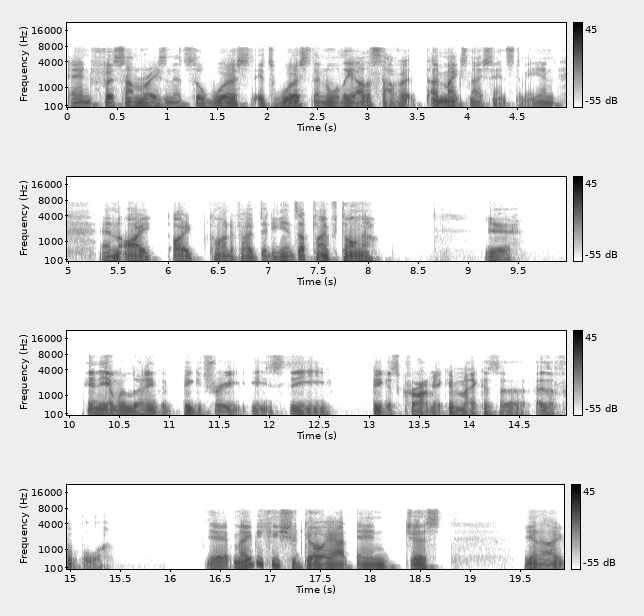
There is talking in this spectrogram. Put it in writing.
and for some reason it's the worst. It's worse than all the other stuff. It, it makes no sense to me, and and I I kind of hope that he ends up playing for Tonga. Yeah. In the end, we're learning that bigotry is the biggest crime you can make as a as a footballer. Yeah, maybe he should go out and just, you know,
